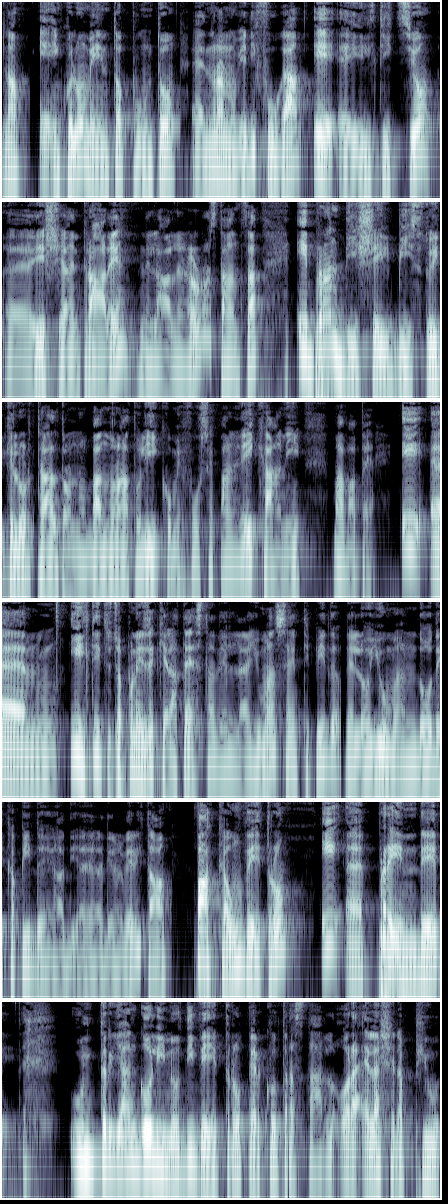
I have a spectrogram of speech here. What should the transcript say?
No? E in quel momento, appunto, eh, non hanno via di fuga e eh, il tizio eh, riesce a entrare nella, nella, loro stanza e brandisce il bisturi che loro, tra l'altro, hanno abbandonato lì come fosse pane dei cani. Ma vabbè. E ehm, il tizio giapponese, che è la testa del Human Centipede, dello Human Dodecapede, a, dire, a dire la verità, pacca un vetro e eh, prende un triangolino di vetro per contrastarlo. Ora è la scena più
